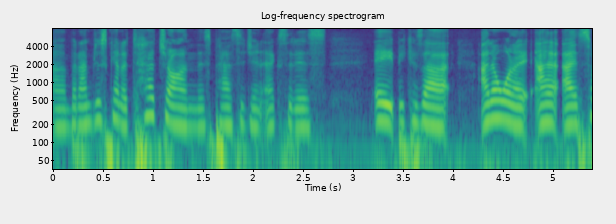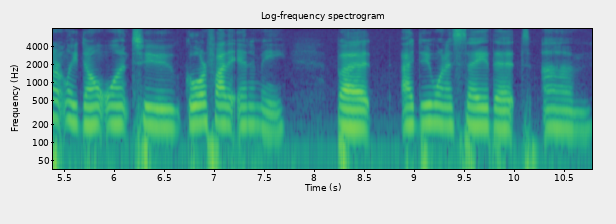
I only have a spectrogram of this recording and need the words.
Um, but I'm just going to touch on this passage in Exodus 8 because I, I don't want to, I, I certainly don't want to glorify the enemy, but I do want to say that um,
